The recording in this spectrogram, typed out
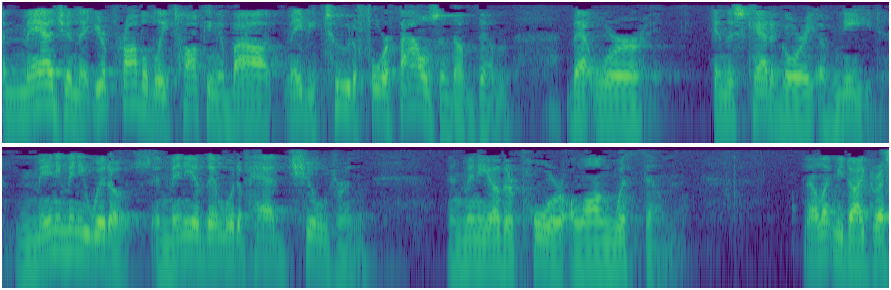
imagine that you're probably talking about maybe two to 4,000 of them that were in this category of need. Many, many widows, and many of them would have had children, and many other poor along with them. Now, let me digress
